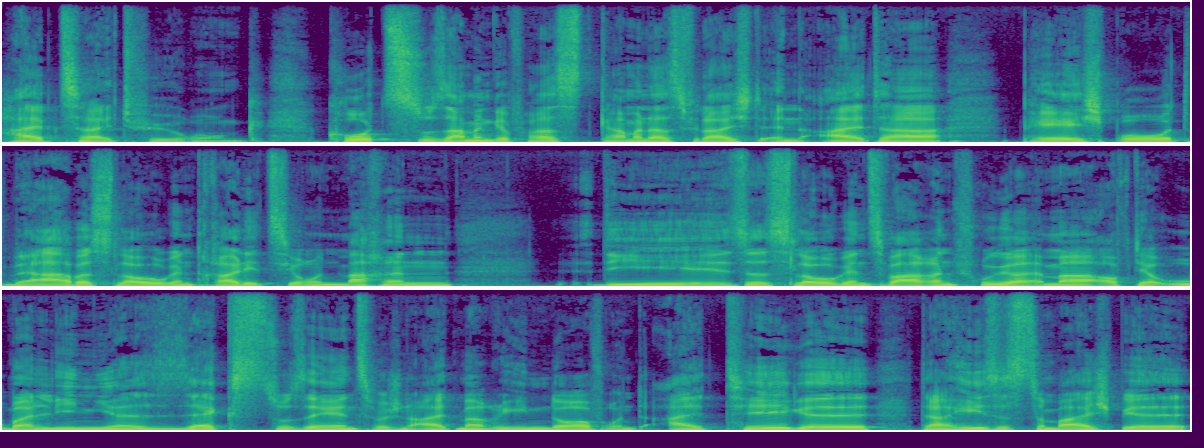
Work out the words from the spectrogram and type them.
Halbzeitführung. Kurz zusammengefasst kann man das vielleicht in alter Pechbrot-Werbeslogan-Tradition machen. Diese Slogans waren früher immer auf der U-Bahn-Linie 6 zu sehen zwischen Altmariendorf und Altegel. Da hieß es zum Beispiel,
